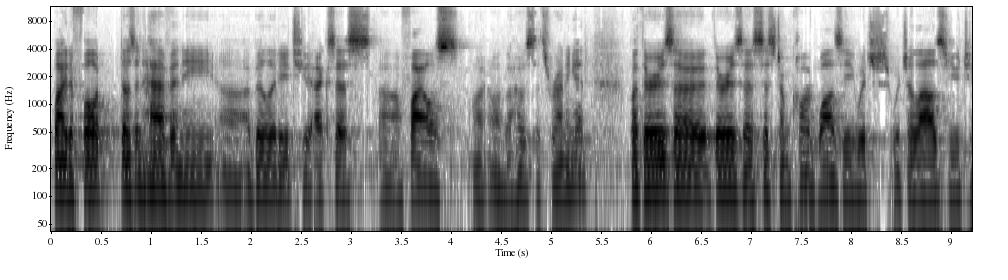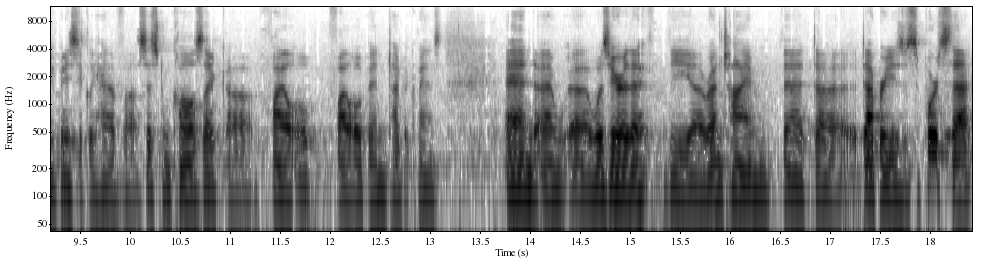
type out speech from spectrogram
by default, doesn't have any uh, ability to access uh, files on, on the host that's running it, but there is a there is a system called WASI, which which allows you to basically have uh, system calls like file op file open type of commands. And uh, the, the runtime that Dapr uses, supports that.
